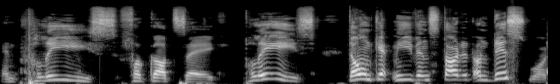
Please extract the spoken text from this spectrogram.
And please, for God's sake, please don't get me even started on this one.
